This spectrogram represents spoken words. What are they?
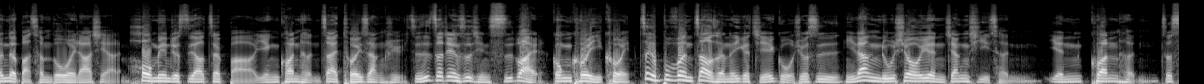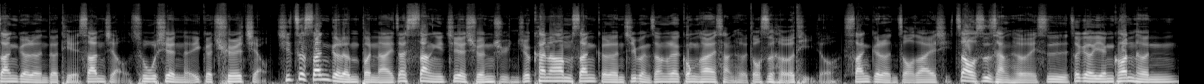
真的把陈柏惟拉下来，后面就是要再把严宽恒再推上去。只是这件事情失败了，功亏一篑。这个部分造成的一个结果就是，你让卢秀燕、江启臣、严宽恒这三个人的铁三角出现了一个缺角。其实这三个人本来在上一届选举，你就看到他们三个人基本上在公开场合都是合体的哦，三个人走在一起，造势场合也是这个严宽恒、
